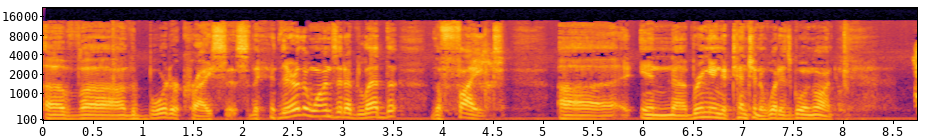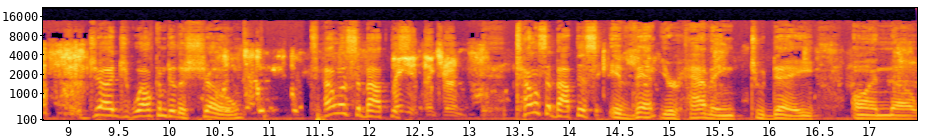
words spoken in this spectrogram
of uh, the border crisis. They're the ones that have led the, the fight uh, in uh, bringing attention to what is going on. Judge, welcome to the show. Tell us about this. Thank you. Thanks, Tell us about this event you're having today on uh,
